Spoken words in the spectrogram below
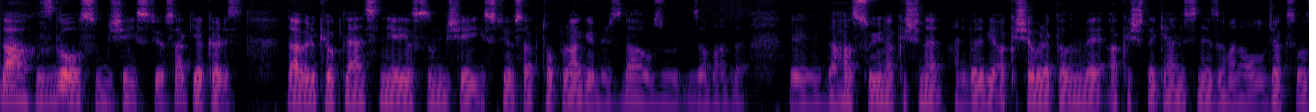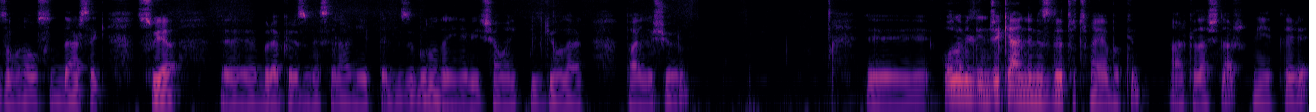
daha hızlı olsun bir şey istiyorsak yakarız. Daha böyle köklensin, yayılsın bir şey istiyorsak toprağa gömeriz daha uzun zamanda. Ee, daha suyun akışına hani böyle bir akışa bırakalım ve akışta kendisi ne zaman olacaksa o zaman olsun dersek suya e, bırakırız mesela niyetlerimizi. Bunu da yine bir şamanik bilgi olarak paylaşıyorum. Ee, olabildiğince kendinizde tutmaya bakın arkadaşlar niyetleri.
